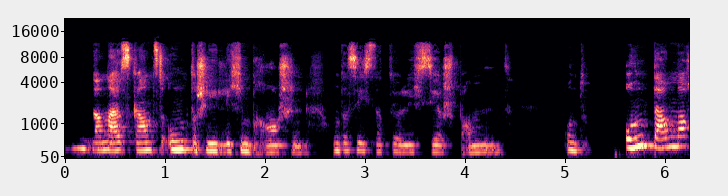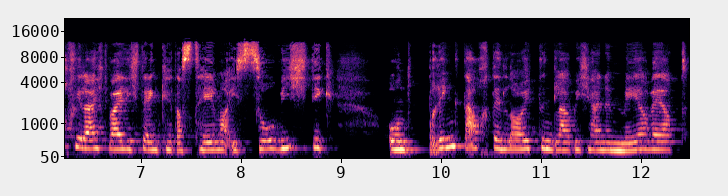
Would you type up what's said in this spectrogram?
dann aus ganz unterschiedlichen Branchen. Und das ist natürlich sehr spannend. Und, und dann noch vielleicht, weil ich denke, das Thema ist so wichtig und bringt auch den Leuten, glaube ich, einen Mehrwert,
